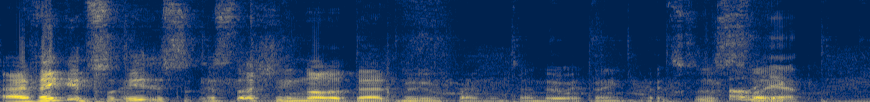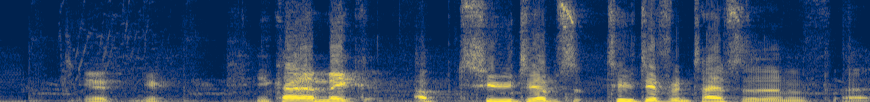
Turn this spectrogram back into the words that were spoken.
I think it's it's it's actually not a bad move by Nintendo. I think it's just Oh, like yeah. it, you you kind of make up two types two different types of uh,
